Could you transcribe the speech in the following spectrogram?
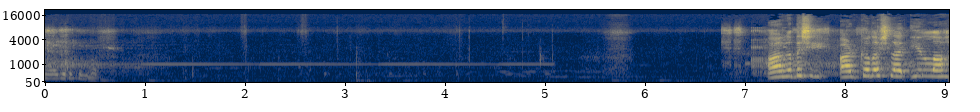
Nedir bunlar? Arkadaş, arkadaşlar illa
